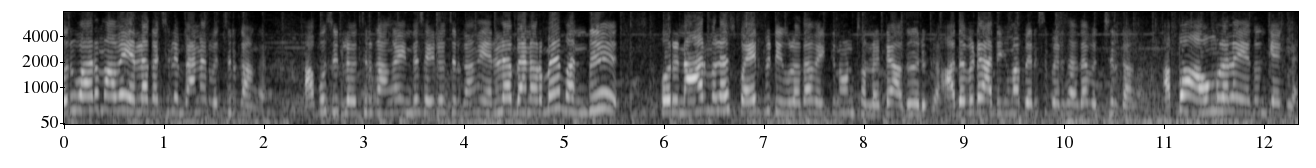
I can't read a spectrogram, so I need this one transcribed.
ஒரு வாரமாகவே எல்லா கட்சியிலையும் பேனர் வச்சுருக்காங்க. ஆப்போசிட்டில் வச்சுருக்காங்க இந்த சைடு வச்சுருக்காங்க எல்லா பேனருமே வந்து ஒரு நார்மலாக ஸ்கொயர் ஃபீட் இவ்வளோ தான் வைக்கணும்னு சொல்லிட்டு அதுவும் இருக்குது அதை விட அதிகமாக பெருசு பெருசாக தான் வச்சுருக்காங்க. அப்போ அவங்களெல்லாம் எதுவும் கேட்கல.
